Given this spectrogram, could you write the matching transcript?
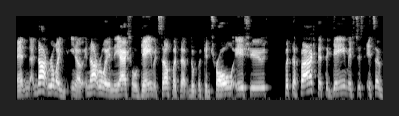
and not really, you know, not really in the actual game itself, but the the control issues, but the fact that the game is just it's a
